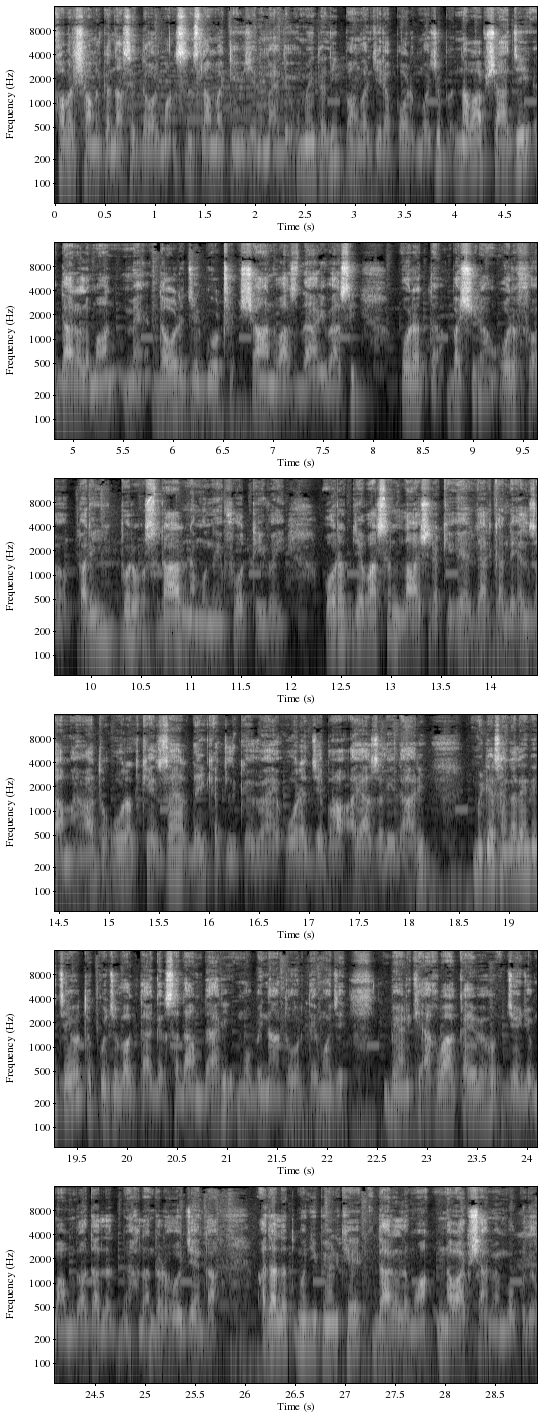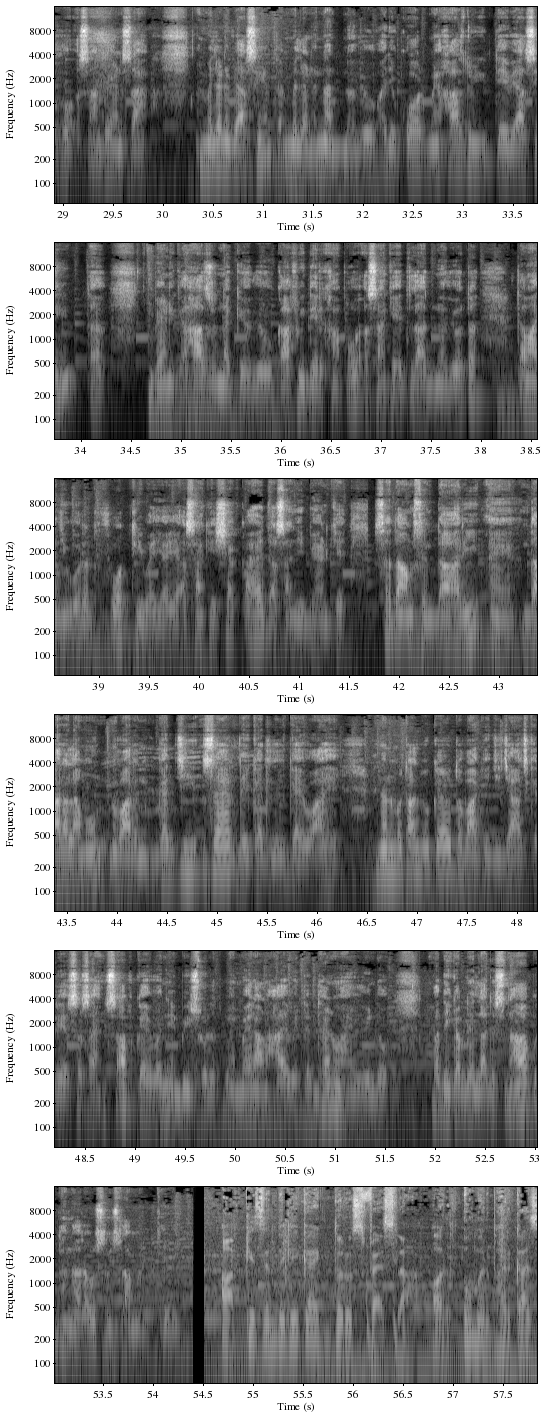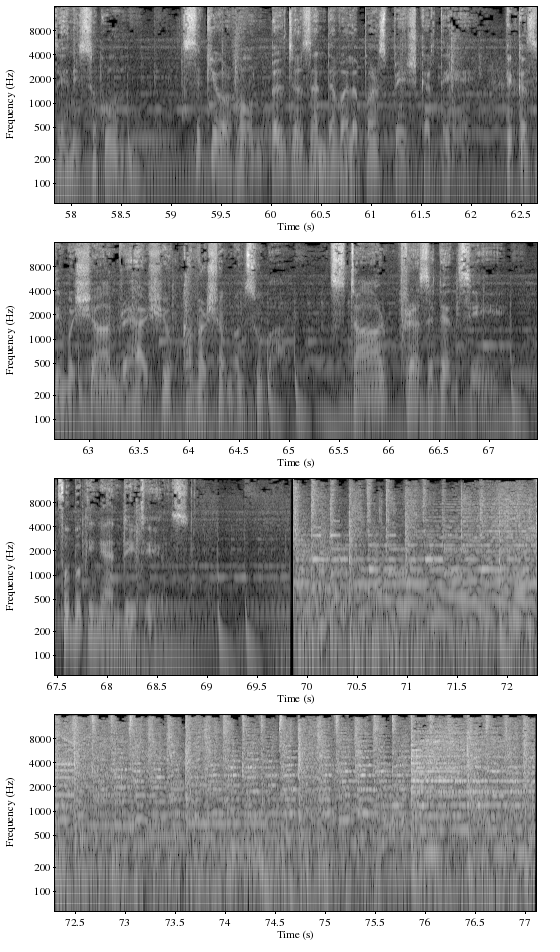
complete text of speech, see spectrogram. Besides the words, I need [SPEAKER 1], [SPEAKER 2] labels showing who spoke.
[SPEAKER 1] ख़बर शामिल कंदासीं दौड़ माँ सिलसिलामा टीवी के नुमाइंदे उमेद अली पावर की रिपोर्ट मूजिब नवाब शाह के दारालमान में दौड़ के गोठ शाहनवाज़ दारी वासी औरत बशीरा उर्फ़ परी पुर उसरार नमूने फोत थी वई। औरत जे वारसनि लाश रखी एहतजाज कंदे इल्ज़ाम आहे त औरत खे ज़हर ॾेई क़तल कयो आहे। औरत जे भाउ अयाज़ अली दारी मीडिया सां ॻाल्हाईंदे त कुझु वक़्तु अॻु सदाम दारी मुबीना तौर ते मुंहिंजी भेण खे अगवा कयो वियो हो जंहिंजो मामलो अदालत में हलंदड़ हो। जंहिं अदालत मुंहिंजी भेण खे दारालमा नवाब शाह में मोकिलियो हो। असां भेण सां मिलण वियासीं त मिलणु न ॾिनो वियो। अॼु कोर्ट में हाज़िरी ते वियासीं त भेण खे हाज़िर न कयो काफ़ी देरि खां पोइ असांखे इतलाह ॾिनो त तव्हांजी औरत फोत थी वई आहे, असांखे शक आहे त असांजी भेण खे सदाम सिंह दाहरी ऐं दारालामून वारनि गॾिजी ज़हर ॾेई क़तल कयो आहे। हिननि मुतालबो कयो त बाक़ी जी जाँच करे असां सां इंसाफ़ कयो वञे, ॿी सूरत में महिराण हाईवे ते धरणो हयो वेंदो। वधीक लाइ ॾिसंदा ॿुधंदा रहो टीवी।
[SPEAKER 2] आपकी ज़िंदगी का एक दुरुस्त फैसला और उम्र भर का जहनी सुकून secure home builders and developers पेश करते हैं। एक अजीम शान रिहायशी कमर्शियल मंसूबा। Star presidency For booking and details,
